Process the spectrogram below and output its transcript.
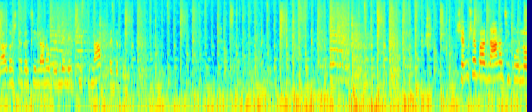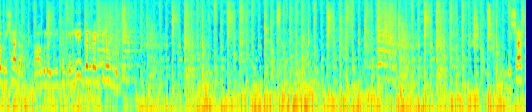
కాగజ్ నగర్ జిల్లాను బెంబేలెత్తిస్తున్న పెద్ద పులి. శంషాబాద్ నానాజీపూర్లో విషాదం. బాగులో ఈతకెళ్ళి ఇద్దరు వ్యక్తులు మృతి. విశాఖ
